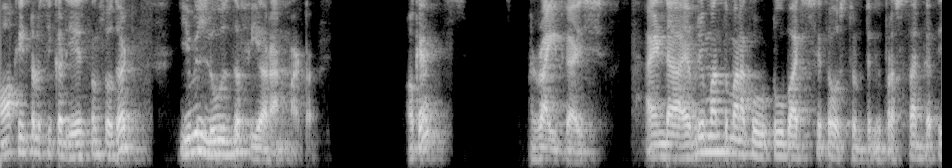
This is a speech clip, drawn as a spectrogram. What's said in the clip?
మాక్ ఇంటర్వ్యూస్ ఇక్కడ చేస్తాం so that you will lose the fear అనమాట okay right guys and every month మనకు టూ బ్యాచెస్ అయితే వస్తుంటుంది. ప్రస్తుతానికి అయితే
